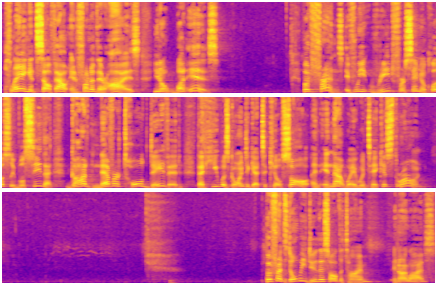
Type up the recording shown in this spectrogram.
playing itself out in front of their eyes, you know, what is? But, friends, if we read 1 Samuel closely, we'll see that God never told David that he was going to get to kill Saul and in that way would take his throne. But, friends, don't we do this all the time in our lives?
